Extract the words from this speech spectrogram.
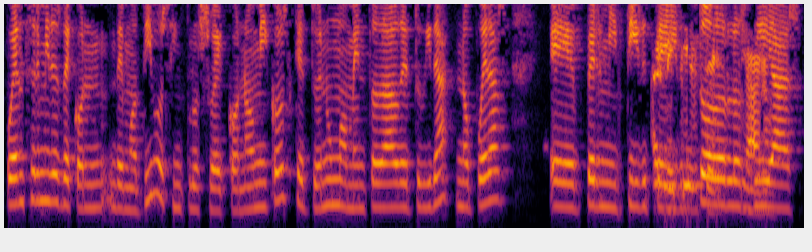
pueden ser miles de, de motivos, incluso económicos, que tú en un momento dado de tu vida no puedas eh, permitirte, ir todos los días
